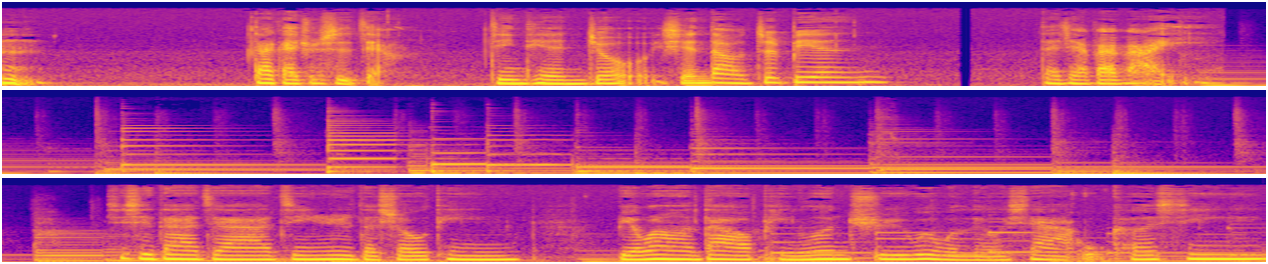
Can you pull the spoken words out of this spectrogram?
嗯，大概就是这样。今天就先到这边，大家拜拜。谢谢大家今日的收听，别忘了到评论区为我留下五颗星，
